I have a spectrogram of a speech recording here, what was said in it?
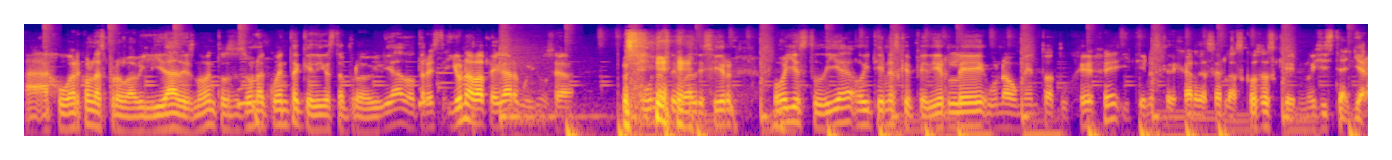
a, jugar con las probabilidades, ¿no? Entonces, una cuenta que diga esta probabilidad, otra esta, y una va a pegar, güey. O sea, una te va a decir, hoy es tu día, hoy tienes que pedirle un aumento a tu jefe y tienes que dejar de hacer las cosas que no hiciste ayer.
